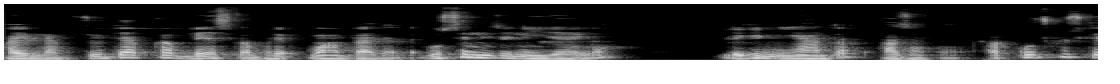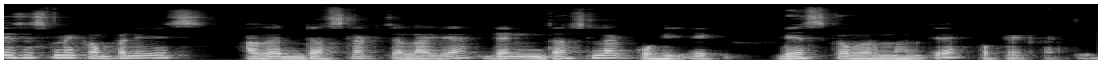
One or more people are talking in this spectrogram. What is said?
फाइव लाख, जो कि आपका बेस कवर है, वहाँ पे आ जाता है। उससे नीचे नहीं जाएगा। लेकिन यहाँ तक आ जाता है। और कुछ कुछ केसेस में कंपनी अगर दस लाख चला गया देन दस लाख को ही एक बेस कवर मान के ऑपरेट करती है।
